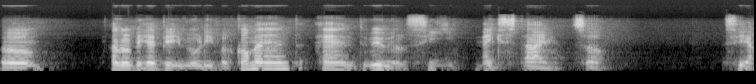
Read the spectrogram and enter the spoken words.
Um, I will be happy if you leave a comment and we will see next time. So see ya.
